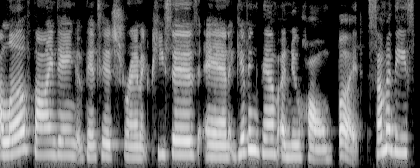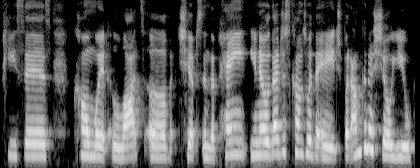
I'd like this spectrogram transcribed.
I love finding vintage ceramic pieces and giving them a new home, but some of these pieces come with lots of chips in the paint. You know, that just comes with the age, but I'm going to show you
